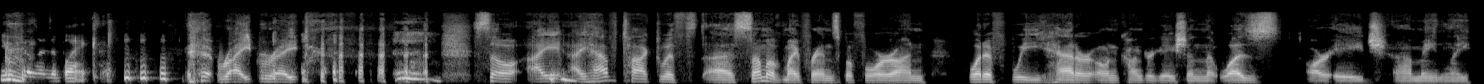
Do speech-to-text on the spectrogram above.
You fill in the blank. right, right. so I I have talked with uh, some of my friends before on what if we had our own congregation that was our age uh, mainly.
